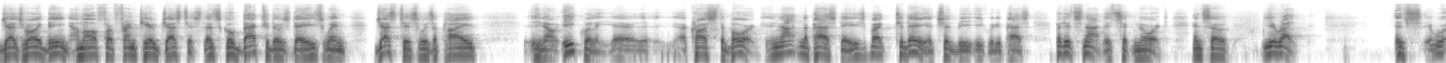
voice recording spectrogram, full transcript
Judge Roy Bean. I'm all for frontier justice. Let's go back to those days when justice was applied, you know, equally uh, across the board. And not in the past days, but today it should be equally passed. But it's not. It's ignored. And so you're right. It's we're,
